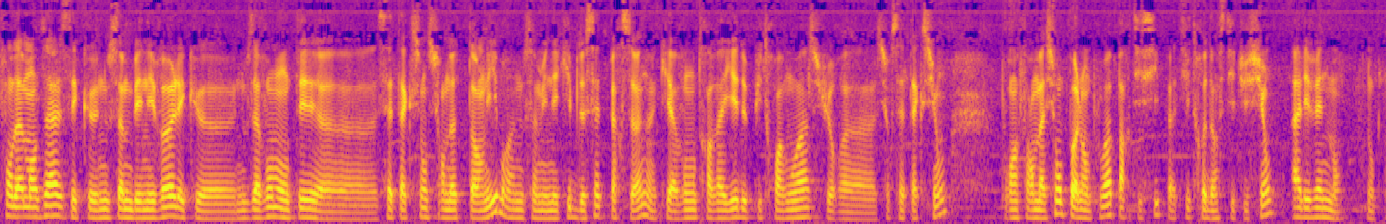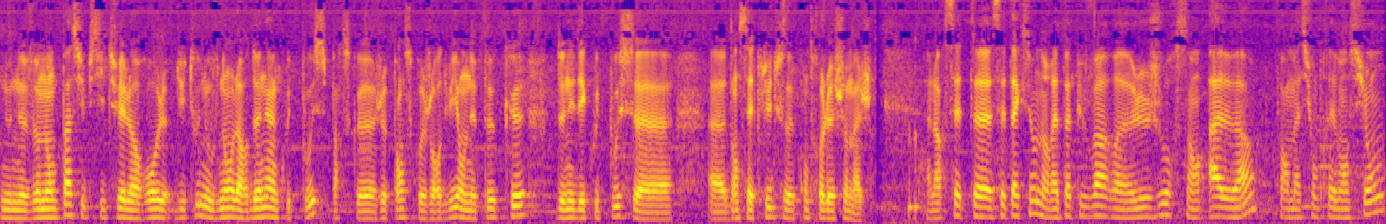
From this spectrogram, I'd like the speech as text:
fondamentale, c'est que nous sommes bénévoles et que nous avons monté euh, cette action sur notre temps libre. Nous sommes une équipe de sept personnes qui avons travaillé depuis trois mois sur, euh, sur cette action. Pour information, Pôle Emploi participe à titre d'institution à l'événement. Donc nous ne venons pas substituer leur rôle du tout, nous venons leur donner un coup de pouce parce que je pense qu'aujourd'hui on ne peut que donner des coups de pouce euh, euh, dans cette lutte contre le chômage. Alors cette, euh, cette action n'aurait pas pu voir le jour sans AEA, formation prévention,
